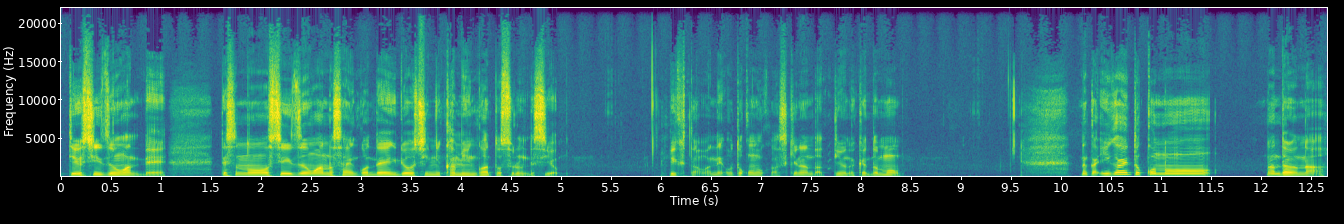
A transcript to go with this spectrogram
っていうシーズン1で、で、そのシーズン1の最後で両親にカミングアウトするんですよ。ビクターはね、男の子が好きなんだって言うんだけども、なんか意外とこの、なんだろうな、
